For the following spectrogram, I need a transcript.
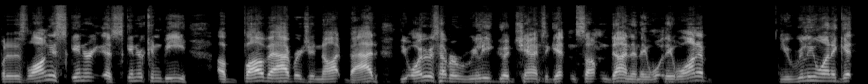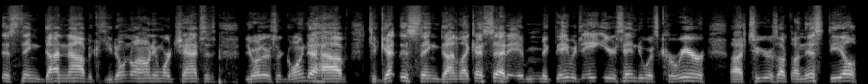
But as long as Skinner as Skinner can be above average and not bad, the Oilers have a really good chance of getting something done. And they they want to you really want to get this thing done now because you don't know how many more chances the Oilers are going to have to get this thing done. Like I said, it, McDavid's eight years into his career, uh, two years left on this deal.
